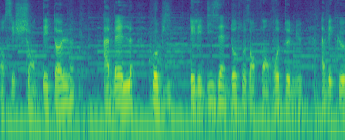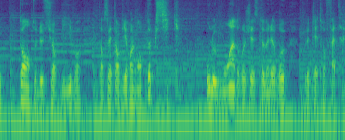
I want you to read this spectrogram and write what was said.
dans ses champs d'étole, Abel, Bobby et les dizaines d'autres enfants retenus avec eux tentent de survivre dans cet environnement toxique où le moindre geste malheureux peut être fatal.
